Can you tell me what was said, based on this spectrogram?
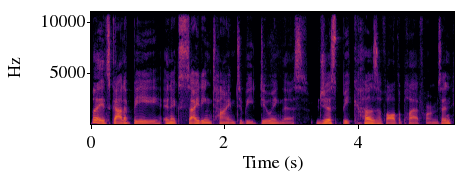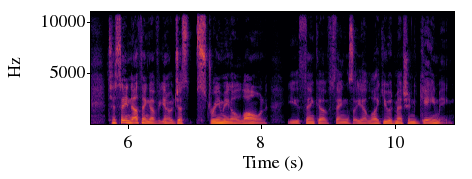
Well, it's got to be an exciting time to be doing this just because of all the platforms. And to say nothing of, you know, just streaming alone, you think of things you know, like you had mentioned gaming.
